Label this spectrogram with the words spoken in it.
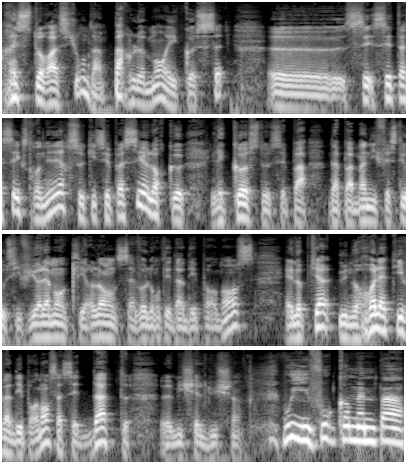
restauration d'un parlement écossais. Euh, c'est assez extraordinaire ce qui s'est passé alors que l'Écosse n'a pas, pas manifesté aussi violemment que l'Irlande sa volonté d'indépendance. Elle obtient une relative indépendance à cette date, euh, Michel Duchin. Oui, il faut quand même pas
